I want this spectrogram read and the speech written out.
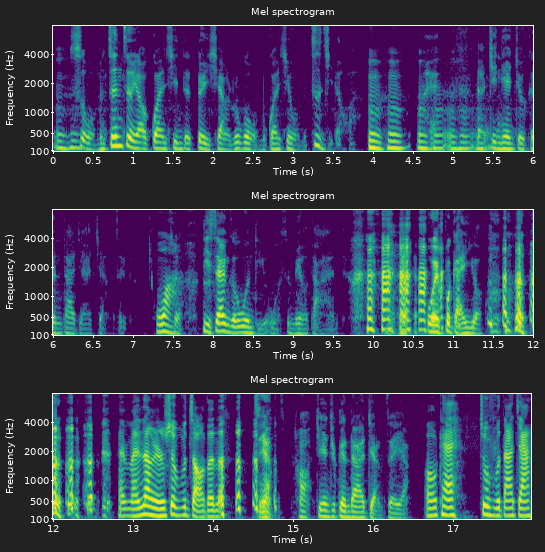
嗯，是我们真正要关心的对象。如果我们关心我们自己的话，嗯哼，嗯哼，嗯哼，那今天就跟大家讲这个。哇，第三个问题我是没有答案的，我也不敢有，还蛮让人睡不着的呢。这样子，好，今天就跟大家讲这样。OK，祝福大家，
